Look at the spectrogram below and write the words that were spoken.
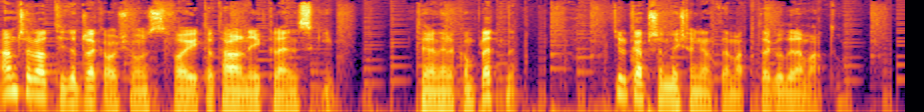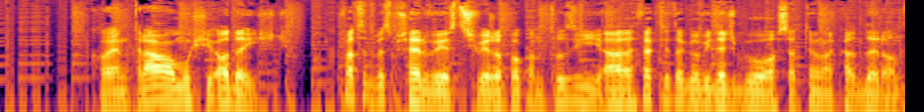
Ancelotti doczekał się swojej totalnej klęski. Trener kompletny. Kilka przemyśleń na temat tego dramatu. Coentrao musi odejść. Facet bez przerwy jest świeżo po kontuzji, a efekty tego widać było ostatnio na Calderon.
